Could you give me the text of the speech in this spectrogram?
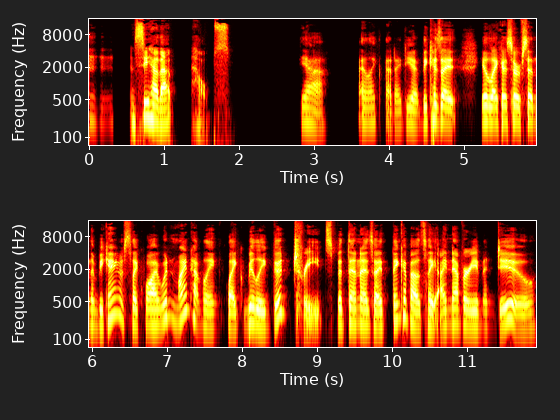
Mhm. And see how that helps. yeah, I like that idea because I, you know, like I sort of said in the beginning, it's like, well, I wouldn't mind having like really good treats, but then as I think about it, it's like I never even do.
